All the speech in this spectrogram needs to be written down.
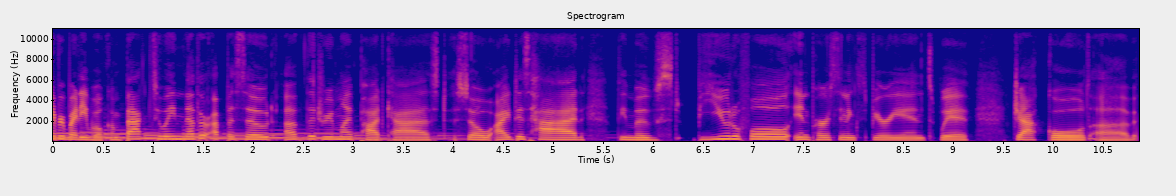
Hey, everybody, welcome back to another episode of the Dream Life Podcast. So, I just had the most beautiful in person experience with Jack Gold of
